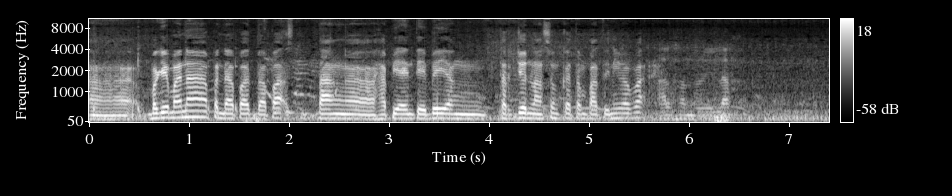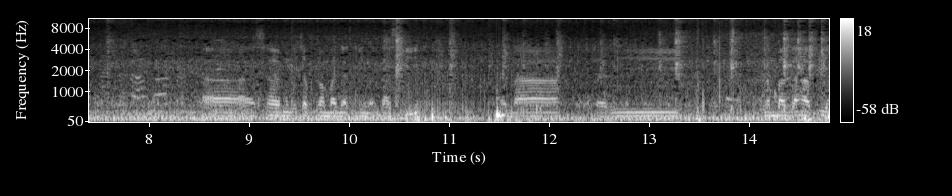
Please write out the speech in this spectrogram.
eh, bagaimana pendapat Bapak tentang eh, HPI NTB yang terjun langsung ke tempat ini, Bapak? Alhamdulillah. Ah, saya mengucapkan banyak terima kasih karena dari lembaga HPI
